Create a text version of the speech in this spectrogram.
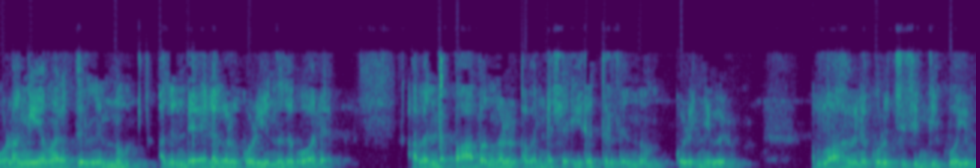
ഉണങ്ങിയ മരത്തിൽ നിന്നും അതിന്റെ ഇലകൾ കൊഴിയുന്നത് പോലെ അവന്റെ പാപങ്ങൾ അവന്റെ ശരീരത്തിൽ നിന്നും കൊഴിഞ്ഞു വീഴും. അള്ളാഹുവിനെ കുറിച്ച് ചിന്തിക്കുകയും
